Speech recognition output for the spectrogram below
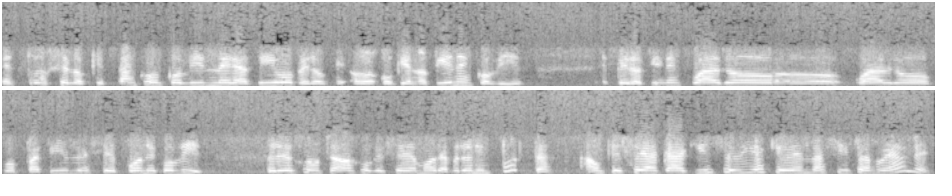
entonces los que están con COVID negativo pero que, o, o que no tienen COVID, pero tienen cuadro, cuadro compatible, se pone COVID. Pero eso es un trabajo que se demora, pero no importa, aunque sea cada 15 días que den las cifras reales.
